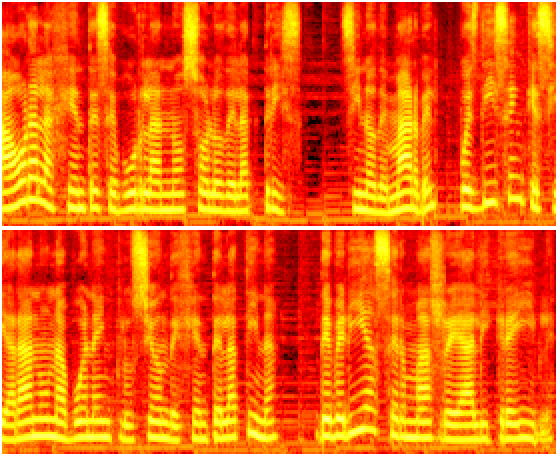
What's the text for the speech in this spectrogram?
Ahora la gente se burla no solo de la actriz, sino de Marvel, pues dicen que si harán una buena inclusión de gente latina, debería ser más real y creíble,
